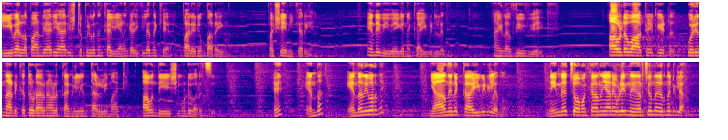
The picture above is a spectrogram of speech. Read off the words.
ഈ വെള്ളപ്പാണ്ടുകാരി ആരും ഇഷ്ടപ്പെടില്ലെന്നും കല്യാണം കഴിക്കില്ലെന്നൊക്കെയാണ് പലരും പറയുന്നു പക്ഷേ എനിക്കറിയാം. എന്റെ വിവേകനെ കൈവിടില്ലെന്ന്. I love you Vivek. അവളുടെ വാക്കുകൾ കേട്ട് ഒരു നടുക്കത്തോടെ അവൻ അവളെ തന്നിൽ നിന്ന് തള്ളി മാറ്റി. അവൻ ദേഷ്യം കൊണ്ട് വിറച്ചു. ഏ എന്താ? എന്താ നീ പറഞ്ഞേ? ഞാൻ നിന്നെ കൈവിടില്ലെന്നോ? നിന്നെ ചുമക്കാന്ന് ഞാൻ എവിടെയും നേർച്ച നേർന്നിട്ടില്ല.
